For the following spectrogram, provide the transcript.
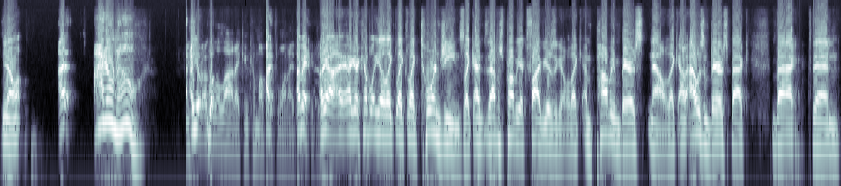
You know, I I don't know. You struggle well, a lot. I can come up with one. I, I mean, oh yeah, I, I, got a couple. You know, like like like torn jeans. Like I, that was probably like five years ago. Like I'm probably embarrassed now. Like I, I was embarrassed back back then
